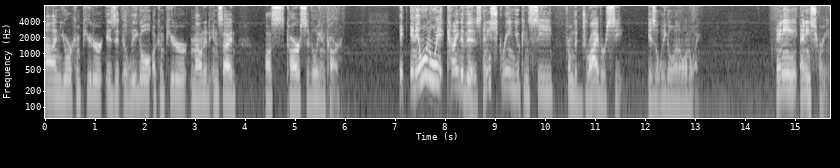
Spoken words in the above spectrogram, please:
on your computer. Is it illegal? A computer mounted inside a car, civilian car. It, in Illinois, it kind of is. Any screen you can see from the driver's seat is illegal in Illinois. Any any screen.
